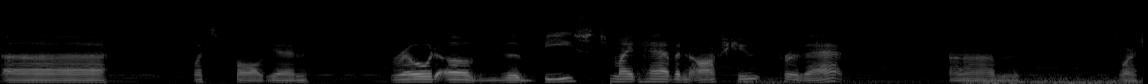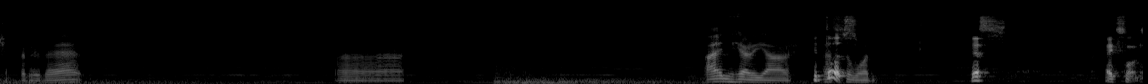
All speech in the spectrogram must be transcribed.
Uh, what's it called again? Road of the Beast might have an offshoot for that. Um, do you want to check under that? Uh, Einherjar. It That's does. the one. Yes. Excellent.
